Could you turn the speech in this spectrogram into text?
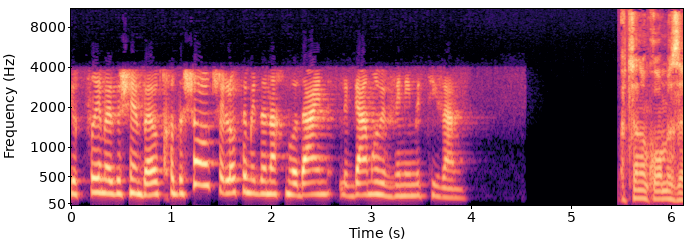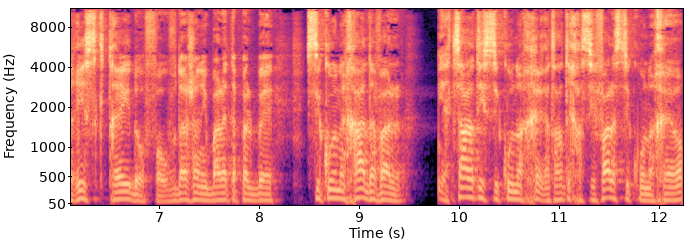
יוצרים איזה שהן בעיות חדשות שלא תמיד אנחנו עדיין לגמרי מבינים את טיבן. אצלנו קוראים לזה risk trade off, העובדה שאני בא לטפל בסיכון אחד, אבל יצרתי סיכון אחר, יצרתי חשיפה לסיכון אחר,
